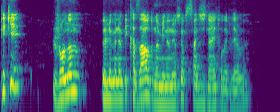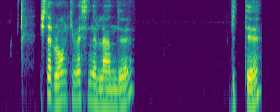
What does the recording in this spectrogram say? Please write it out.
Peki Ron'un ölümünün bir kaza olduğuna mı inanıyorsun yoksa sadece cinayet olabilir mi? İşte Ron kime sinirlendi? Gitti.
